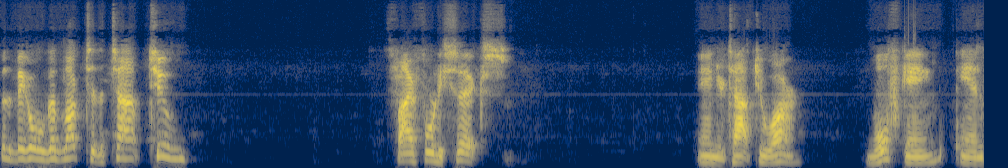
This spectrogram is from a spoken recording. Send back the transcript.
With a big old good luck to the top two. 546. And your top two are Wolfgang, and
